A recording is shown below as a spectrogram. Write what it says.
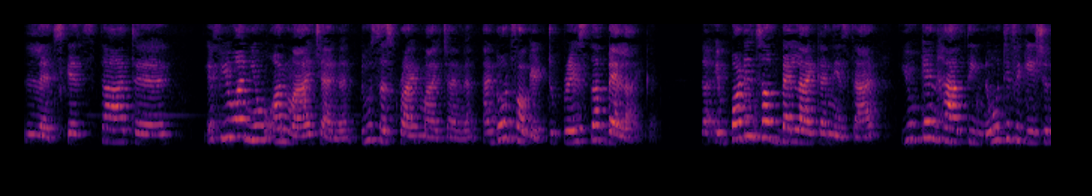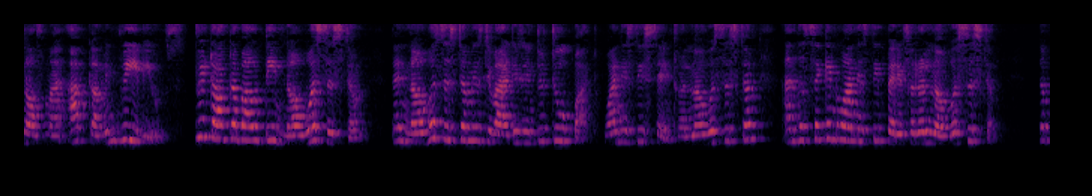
let's get started. If you are new on my channel, do subscribe my channel and don't forget to press the bell icon. The importance of bell icon is that you can have the notification of my upcoming videos. We talked about the nervous system. The nervous system is divided into two parts. One is the central nervous system and the second one is the peripheral nervous system. The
